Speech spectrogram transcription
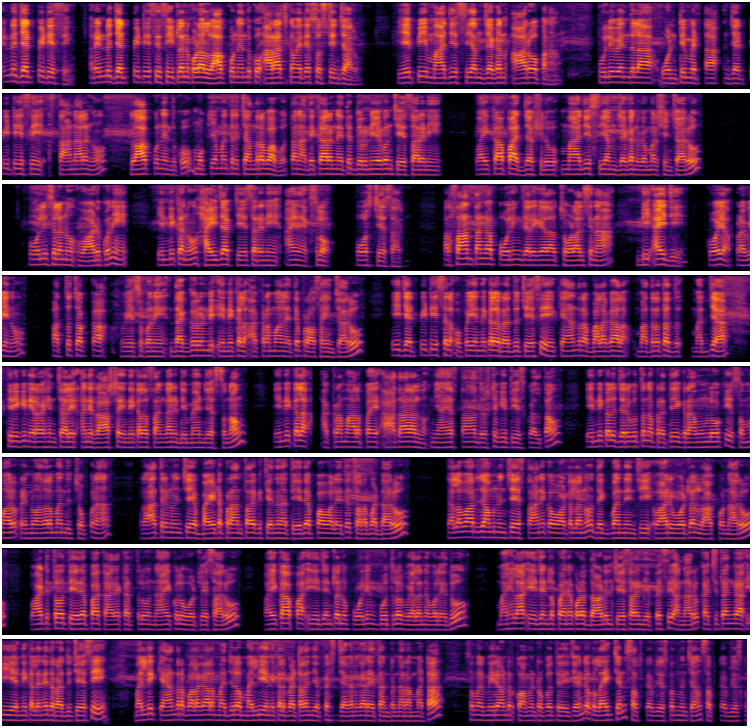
రెండు జడ్పీటీసీ రెండు జడ్పీటీసీ సీట్లను కూడా లాక్కునేందుకు అరాచకం అయితే సృష్టించారు. ఏపీ మాజీ సీఎం జగన్ ఆరోపణ పులివెందుల ఒంటిమిట్ట జడ్పీటీసీ స్థానాలను లాక్కునేందుకు ముఖ్యమంత్రి చంద్రబాబు తన అధికారాన్ని అయితే దుర్వినియోగం చేశారని వైకాపా అధ్యక్షుడు మాజీ సీఎం జగన్ విమర్శించారు. పోలీసులను వాడుకొని ఎన్నికను హైజాక్ చేశారని ఆయన ఎక్స్లో పోస్ట్ చేశారు. ప్రశాంతంగా పోలింగ్ జరిగేలా చూడాల్సిన డిఐజీ కోయ ప్రవీణ్ పచ్చ చొక్కా వేసుకొని దగ్గరుండి ఎన్నికల అక్రమాలను అయితే ప్రోత్సహించారు. ఈ జడ్పీటీసీల ఉప ఎన్నికలు రద్దు చేసి కేంద్ర బలగాల భద్రత మధ్య తిరిగి నిర్వహించాలి అని రాష్ట్ర ఎన్నికల సంఘాన్ని డిమాండ్ చేస్తున్నాం. ఎన్నికల అక్రమాలపై ఆధారాలను న్యాయస్థానాల దృష్టికి తీసుకువెళ్తాం. ఎన్నికలు జరుగుతున్న ప్రతి గ్రామంలోకి సుమారు రెండు వందల మంది చొప్పున రాత్రి నుంచే బయట ప్రాంతాలకు చెందిన తేదెప్ప వాళ్ళైతే చొరబడ్డారు. తెల్లవారుజాము నుంచే స్థానిక ఓటర్లను దిగ్బంధించి వారి ఓట్లను లాక్కున్నారు. వాటితో తేదెపా కార్యకర్తలు నాయకులు ఓట్లేశారు. వైకాపా ఏజెంట్లను పోలింగ్ బూత్లోకి వెళ్ళనివ్వలేదు. మహిళా ఏజెంట్ల పైన కూడా దాడులు చేశారని చెప్పేసి అన్నారు. ఖచ్చితంగా ఈ ఎన్నికలు అనేది రద్దు చేసి మళ్ళీ కేంద్ర బలగాల మధ్యలో మళ్ళీ ఎన్నికలు పెట్టాలని చెప్పేసి జగన్ గారు అయితే అంటున్నారన్నమాట. సో మరి మీరేమంటారు? కామెంట్ రూపంలో తెలియజేయండి ఒక లైక్ చేయండి. సబ్స్క్రైబ్ చేసుకోండి మన ఛానల్ సబ్స్క్రైబ్ చేసుకోండి.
